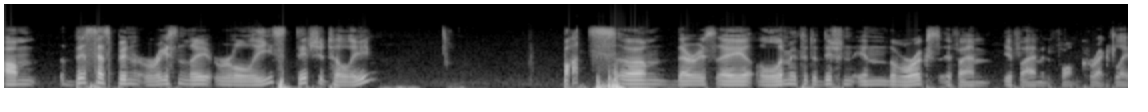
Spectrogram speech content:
Um, this has been recently released digitally but um, there is a limited edition in the works, if I'm if I'm informed correctly.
